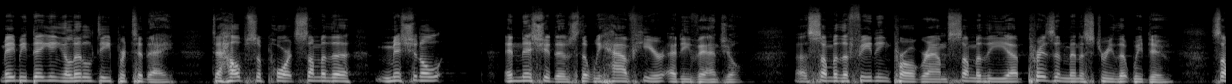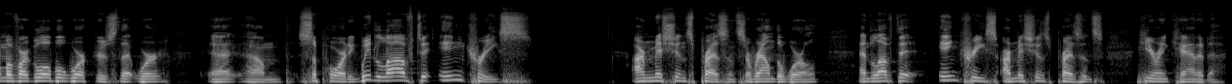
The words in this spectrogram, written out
maybe digging a little deeper today to help support some of the missional initiatives that we have here at Evangel. Uh, some of the feeding programs, some of the uh, prison ministry that we do, some of our global workers that we're uh, um, supporting. We'd love to increase our missions presence around the world and love to increase our missions presence here in Canada.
